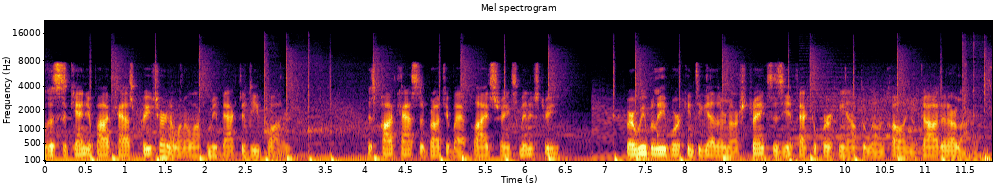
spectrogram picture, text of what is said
this is Ken, your podcast preacher, and I want to welcome you back to Deep Water. This podcast is brought to you by Applied Strengths Ministry, where we believe working together in our strengths is the effect of working out the will and calling of God in our lives.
